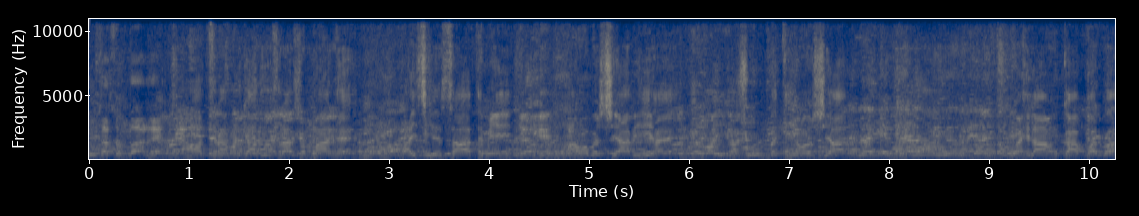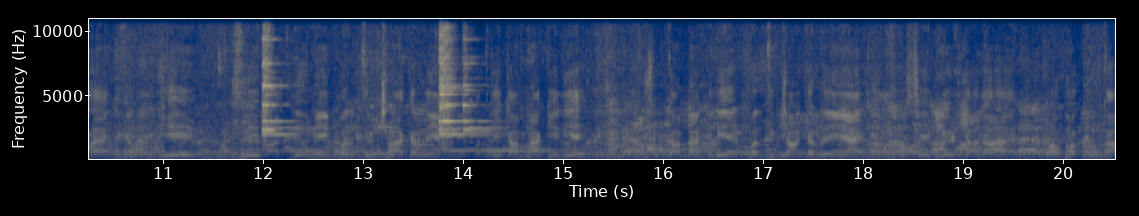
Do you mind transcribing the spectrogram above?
दूसरा सोमवार है। आज श्रावण का दूसरा सोमवार है। इसके साथ में अमावस्या भी है सोमवती अमावस्या। तो महिलाओं का पर्व है। ये श्री वासुदेव में प्रतीक्षणा कर रहे हैं की कामना के लिए, शुभकामना के लिए प्रतीक्षण कर रहे हैं। इससे भीड़ ज़्यादा है और भक्तों का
